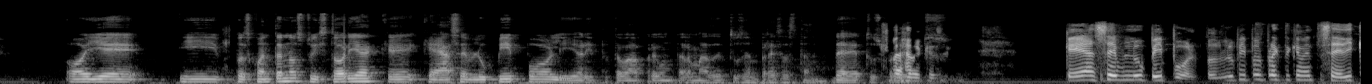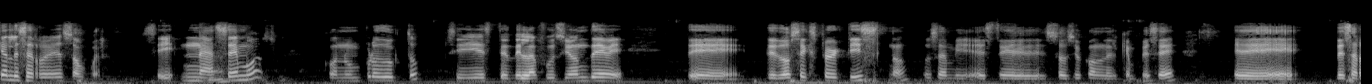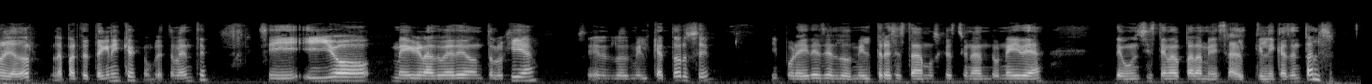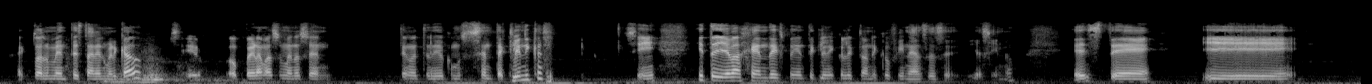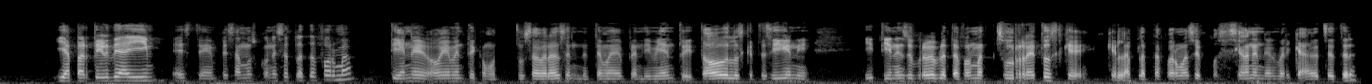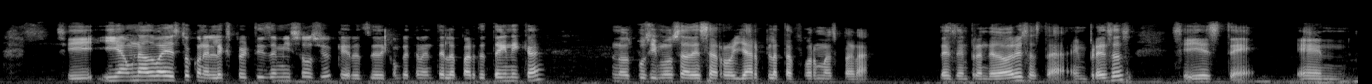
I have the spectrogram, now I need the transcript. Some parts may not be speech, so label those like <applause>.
Oye, y pues cuéntanos tu historia, qué, hace Blue People y ahorita te voy a preguntar más de tus empresas, de tus claro que sí. ¿Qué hace Blue People? Pues Blue People prácticamente se dedica al desarrollo de software. ¿sí? Nacemos con un producto ¿sí? este, de la fusión de, de, dos expertise, ¿no? O sea, mi este socio con el que empecé, eh, desarrollador, la parte técnica completamente. Sí, y yo me gradué de odontología en el 2014 y por ahí desde el 2003 estábamos gestionando una idea de un sistema para administrar clínicas dentales. Actualmente está en el mercado, opera más o menos en, tengo entendido, como 60 clínicas, ¿sí? Y te lleva agenda, expediente clínico electrónico, finanzas eh, y así, ¿no? Este, y, y a partir de ahí este, empezamos con esa plataforma tiene, obviamente, como tú sabrás, en el tema de emprendimiento y todos los que te siguen y, tienen su propia plataforma, sus retos que, la plataforma se posicione en el mercado, etcétera. Sí, y aunado a esto, con el expertise de mi socio, que es de completamente la parte técnica, nos pusimos a desarrollar plataformas para desde emprendedores hasta empresas, sí, este, en,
